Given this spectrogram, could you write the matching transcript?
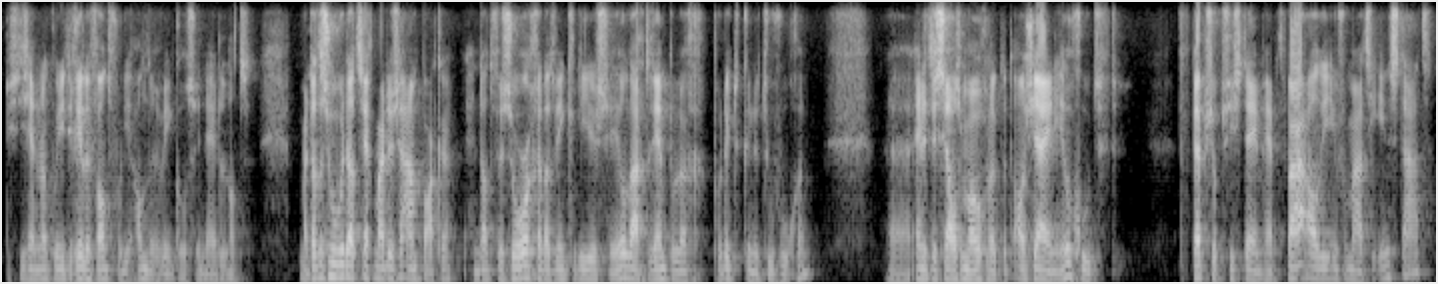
Dus die zijn dan ook weer niet relevant voor die andere winkels in Nederland. Maar dat is hoe we dat zeg maar dus aanpakken. En dat we zorgen dat winkeliers heel laagdrempelig producten kunnen toevoegen. Uh, en het is zelfs mogelijk dat als jij een heel goed webshop systeem hebt waar al die informatie in staat,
